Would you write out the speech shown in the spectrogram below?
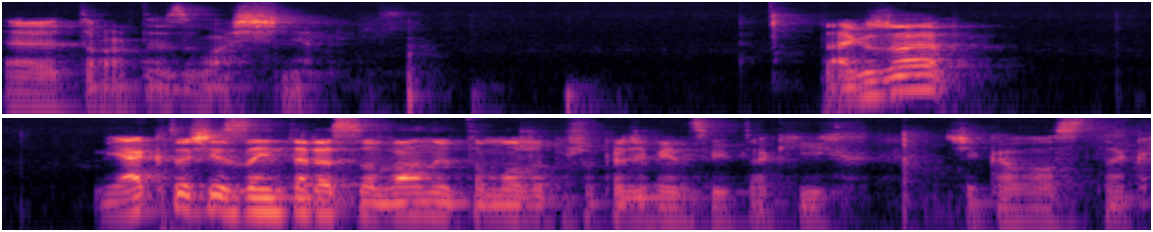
e, tortoise właśnie. Także jak ktoś jest zainteresowany, to może poszukać więcej takich ciekawostek.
